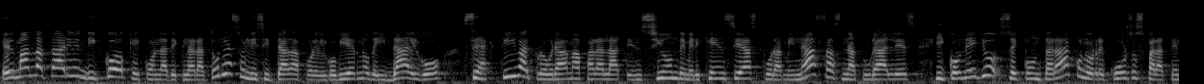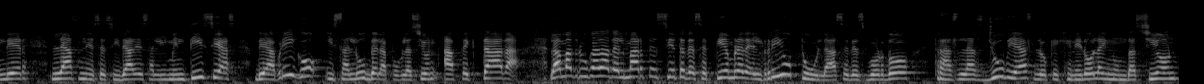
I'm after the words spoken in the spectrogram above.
El mandatario indicó que con la declaratoria solicitada por el gobierno de Hidalgo se activa el programa para la atención de emergencias por amenazas naturales y con ello se contará con los recursos para atender las necesidades alimenticias de abrigo y salud de la población población afectada. La madrugada del martes 7 de septiembre del río Tula se desbordó tras las lluvias, lo que generó la inundación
